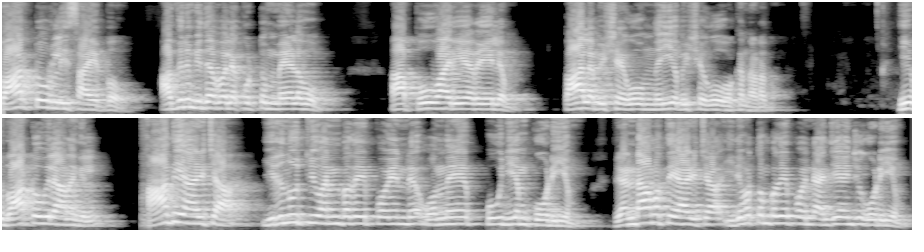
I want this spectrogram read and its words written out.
വാർ ടു റിലീസായപ്പോൾ അതിനും ഇതേപോലെ കൊട്ടും മേളവും ആ പൂവാരിയേറിയലും പാലഭിഷേകവും നെയ്യഭിഷേകവും ഒക്കെ നടന്നു. ഈ വാർ ടൂവിലാണെങ്കിൽ ആദ്യ ആഴ്ച ഇരുന്നൂറ്റി ഒൻപത് പോയിന്റ് ഒന്ന് പൂജ്യം കോടിയും രണ്ടാമത്തെ ആഴ്ച ഇരുപത്തൊമ്പത് പോയിന്റ് അഞ്ച് അഞ്ച് കോടിയും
